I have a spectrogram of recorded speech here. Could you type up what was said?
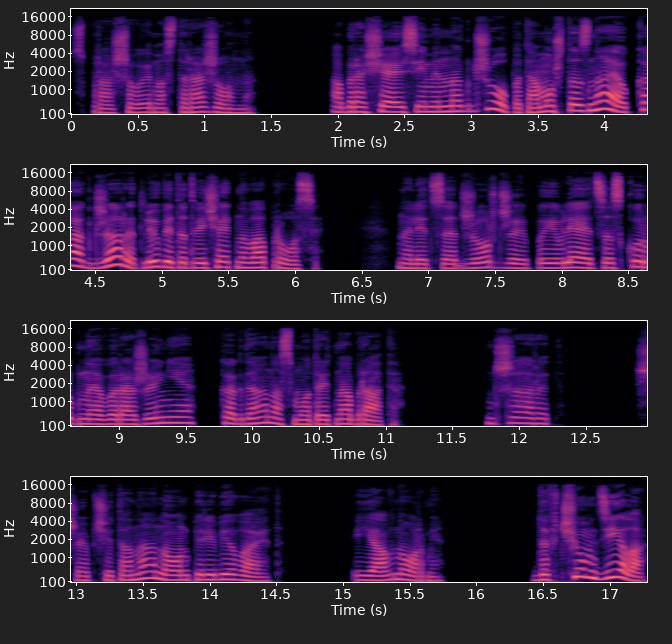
Спрашиваю настороженно. Обращаюсь именно к Джо, потому что знаю, как Джаред любит отвечать на вопросы. На лице Джорджи появляется скорбное выражение, когда она смотрит на брата. «Джаред», — шепчет она, но он перебивает. «Я в норме». «Да в чем дело?»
